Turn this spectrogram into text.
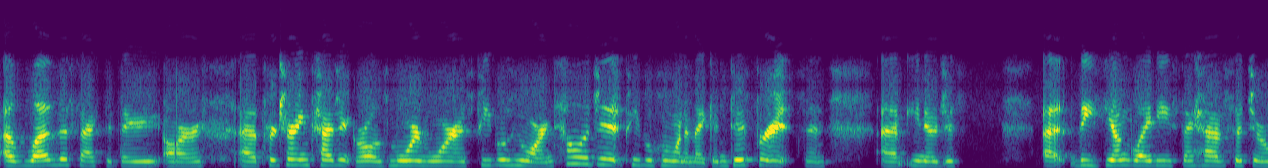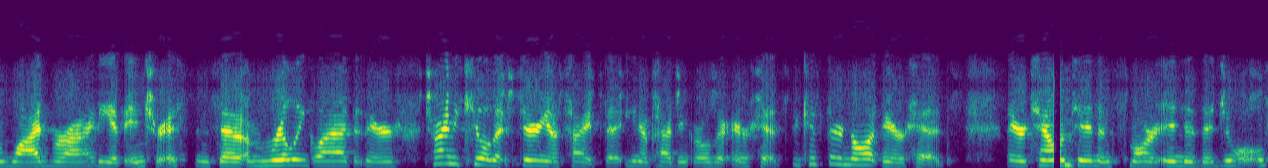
I love the fact that they are uh, portraying pageant girls more and more as people who are intelligent, people who want to make a difference, and um, you know just uh, these young ladies they have such a wide variety of interests. And so i'm really glad that they're trying to kill that stereotype that you know pageant girls are airheads because they're not airheads. They're talented and smart individuals.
